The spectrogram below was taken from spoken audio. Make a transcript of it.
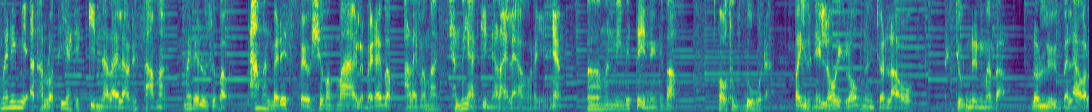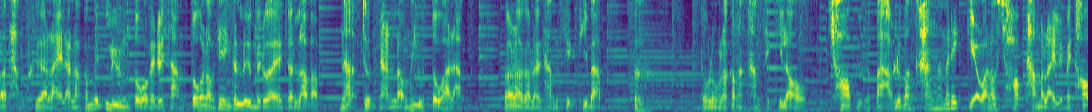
ไม่ได้มีอรรถรสที่อยากจะกินอะไรแล้วด้วยซ้ำอะไม่ได้รู้สึกแบบถ้ามันไม่ได้ special มากๆหรือไม่ได้แบบอะไรมากๆ ฉันไม่อยากกินอะไรแล้วอะไรอย่างเงี้ยเออมันมีมิติหนึ่งที่แบบเราถูกดูดอะไปอยู่ในโลกอีกโลกหนึ่งจนเรา จุดหนึ่งมันแบบ เราลืมไปแล้วว่าเราทำเพื่ออะไรแล้วเราก็ไม่ลืมตัวไปด้วยซ้ำตัวเราเองก็ลืมไปด้วย จนเราแบบณจุดนั้นเราไม่รู้ตัวแล้วว่าเรากำลังทำสิ่งที่แบบ เออตกลงเรากำลังทำสิ่งที่เราชอบอยู่หรือเปล่า หรือบางครั้งมันไม่ได้เกี่ยวว่าเราชอบทำอะไรหรือไม่ชอบ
